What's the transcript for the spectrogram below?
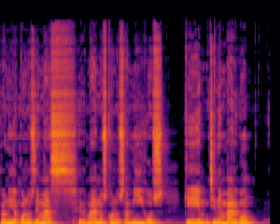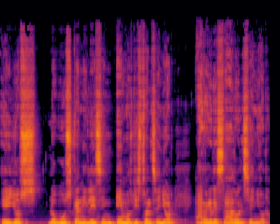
reunido con los demás hermanos, con los amigos, que sin embargo ellos lo buscan y le dicen, hemos visto al Señor, ha regresado el Señor.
